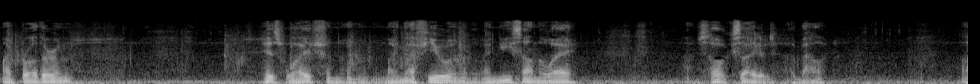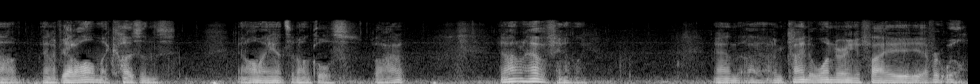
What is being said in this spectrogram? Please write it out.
my brother and his wife and, and my nephew and my niece on the way. I'm so excited about. Um, and I've got all my cousins and all my aunts and uncles, but I don't, you know, I don't have a family. And I, I'm kind of wondering if I ever will.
